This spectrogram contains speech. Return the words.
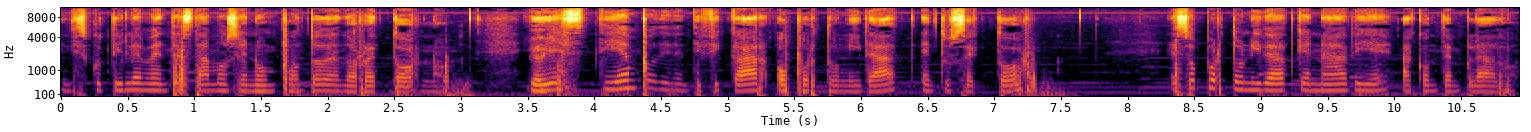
Indiscutiblemente estamos en un punto de no retorno y hoy es tiempo de identificar oportunidad en tu sector. Es oportunidad que nadie ha contemplado.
